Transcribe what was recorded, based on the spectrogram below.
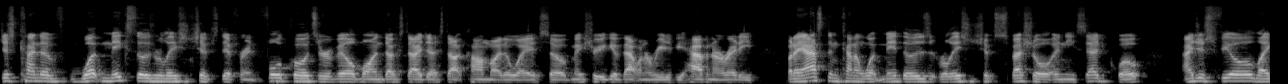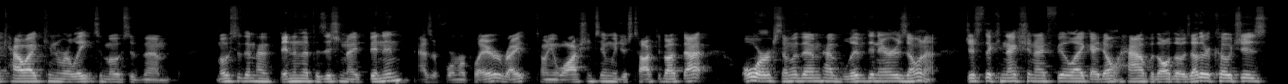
just kind of what makes those relationships different. Full quotes are available on ducksdigest.com, by the way. So make sure you give that one a read if you haven't already. But I asked him kind of what made those relationships special. And he said, quote, I just feel like how I can relate to most of them. Most of them have been in the position I've been in as a former player, right? Tony Washington, we just talked about that. Or some of them have lived in Arizona. Just the connection I feel like I don't have with all those other coaches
